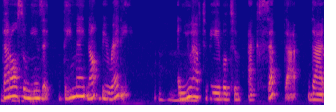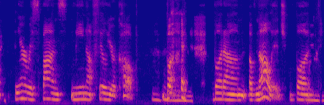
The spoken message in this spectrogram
that also means that they might not be ready. Mm-hmm. And you have to be able to accept that that their response may not fill your cup, mm-hmm. but but um of knowledge, but mm-hmm.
